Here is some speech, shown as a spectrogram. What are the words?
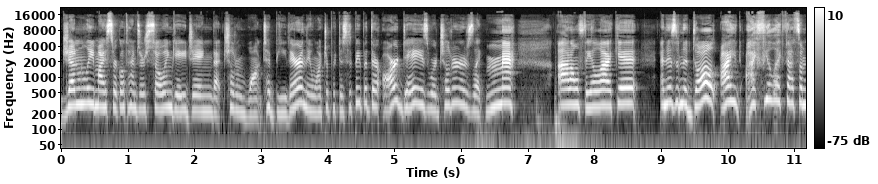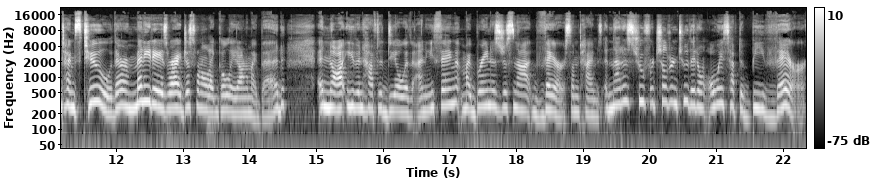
generally, my circle times are so engaging that children want to be there and they want to participate. But there are days where children are just like, meh, I don't feel like it. And as an adult, I, I feel like that sometimes too. There are many days where I just want to like go lay down in my bed and not even have to deal with anything. My brain is just not there sometimes. And that is true for children too. They don't always have to be there.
